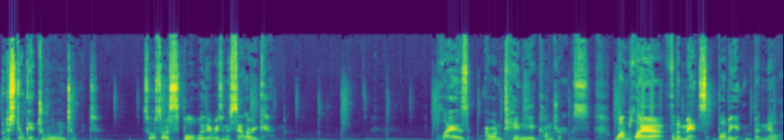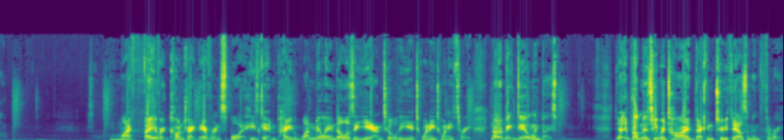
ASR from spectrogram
But I still get drawn to it. It's also a sport where there isn't a salary cap. Players are on 10 year contracts. One player for the Mets, Bobby Bonilla, my favorite contract ever in sport. He's getting paid $1 million a year until the year 2023. Not a big deal in baseball. The only problem is he retired back in 2003.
